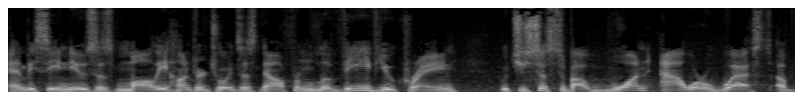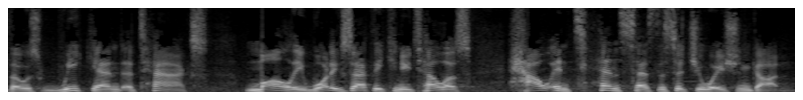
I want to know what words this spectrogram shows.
NBC News' Molly Hunter joins us now from Lviv, Ukraine, which is just about one hour west of those weekend attacks. Molly, what exactly can you tell us? How intense has the situation gotten?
